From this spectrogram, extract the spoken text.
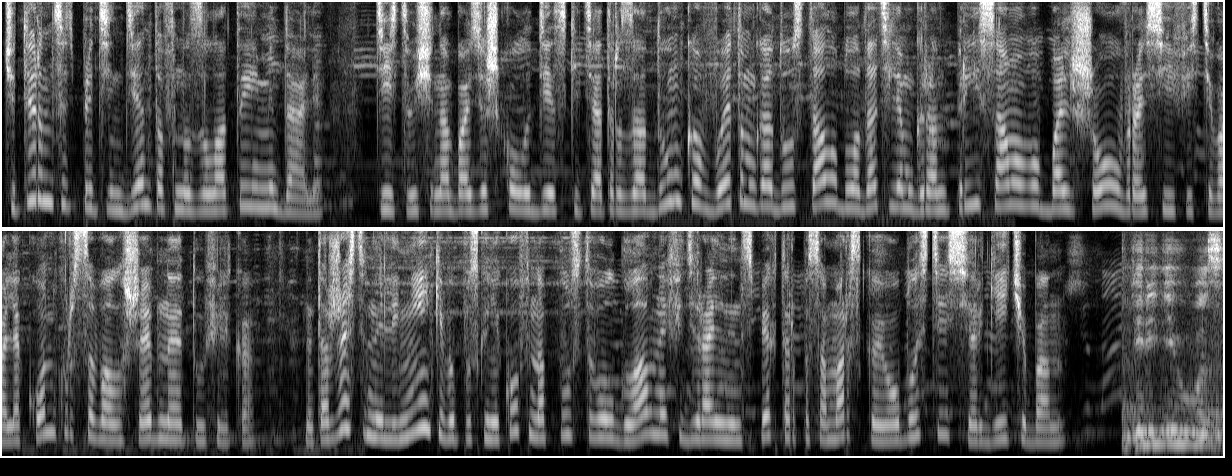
14 претендентов на золотые медали. Действующий на базе школы детский театр «Задумка» в этом году стал обладателем гран-при самого большого в России фестиваля конкурса «Волшебная туфелька». На торжественной линейке выпускников напутствовал главный федеральный инспектор по Самарской области Сергей Чебан. Впереди у вас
